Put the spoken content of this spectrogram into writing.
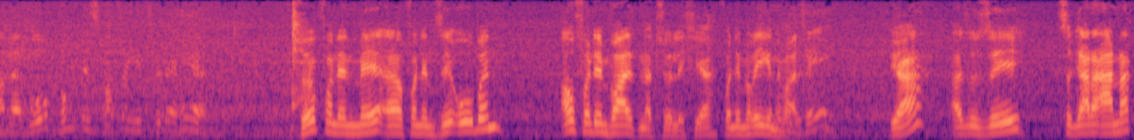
Aber wo kommt das Wasser jetzt wieder her? So, von, den Meer, äh, von dem See oben, auch von dem Wald natürlich, ja, von dem Regenwald. See? Ja, also See, Sagara Anak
